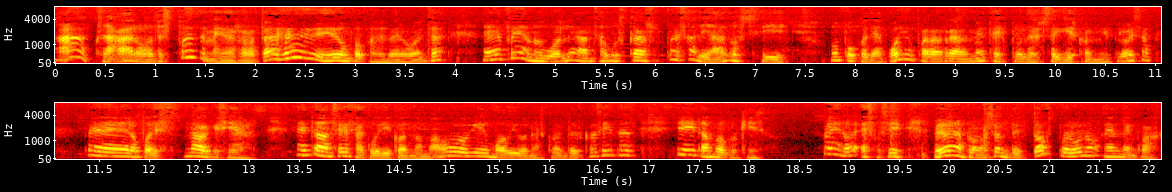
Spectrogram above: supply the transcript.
Ah, claro, después de mi derrota he un poco de vergüenza eh, fui a Nuevo Orleans a buscar pues aliados y un poco de apoyo para realmente poder seguir con mi proeza, pero pues no quisiera. Entonces acudí con Mama Ogi, moví unas cuantas cositas y tampoco quiso. Pero eso sí, dio una promoción de 2 por 1 en lenguajes.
